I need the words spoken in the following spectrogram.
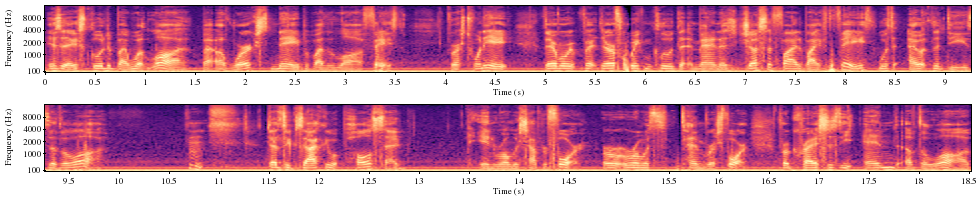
Is it excluded by what law? By of works? Nay, but by the law of faith. Verse 28, therefore, therefore we conclude that a man is justified by faith without the deeds of the law. Hmm. That's exactly what Paul said in Romans chapter 4, or Romans 10 verse 4. For Christ is the end of the law,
